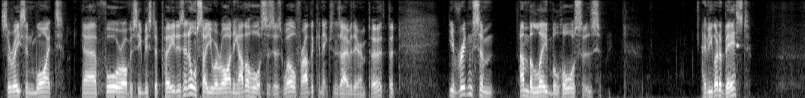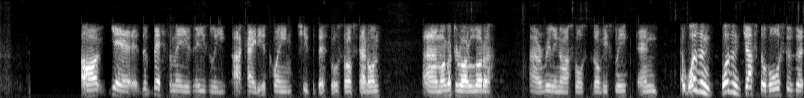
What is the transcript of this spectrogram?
cerise and white. Uh, for obviously Mr. Peters, and also you were riding other horses as well for other connections over there in Perth. But you've ridden some unbelievable horses. Have you got a best? Oh yeah, the best for me is easily Arcadia Queen. She's the best horse I've sat on. Um, I got to ride a lot of uh, really nice horses, obviously, and it wasn't wasn't just the horses that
